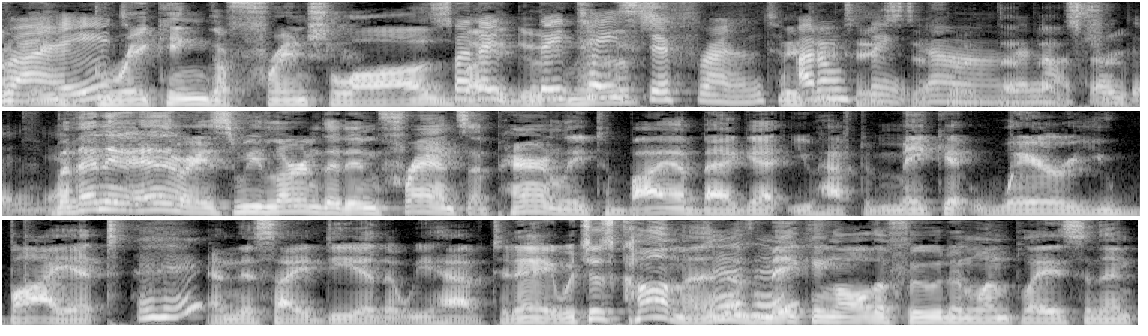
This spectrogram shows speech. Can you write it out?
Right. breaking the French laws But by they, doing they this? taste different. They I do don't taste think different. no, That- they're not so true. good. yeah. But then, anyways, we learned that in France, apparently, to buy a baguette, you have to make it where you buy it. Mm-hmm. And this idea that we have today, which is common, of Mm-hmm. making all the food in one place and then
